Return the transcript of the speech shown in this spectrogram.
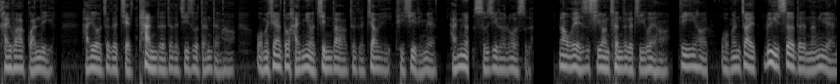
开发管理，还有这个减碳的这个技术等等啊，我们现在都还没有进到这个教育体系里面，还没有实际的落实。那我也是希望趁这个机会哈，第一哈，我们在绿色的能源，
